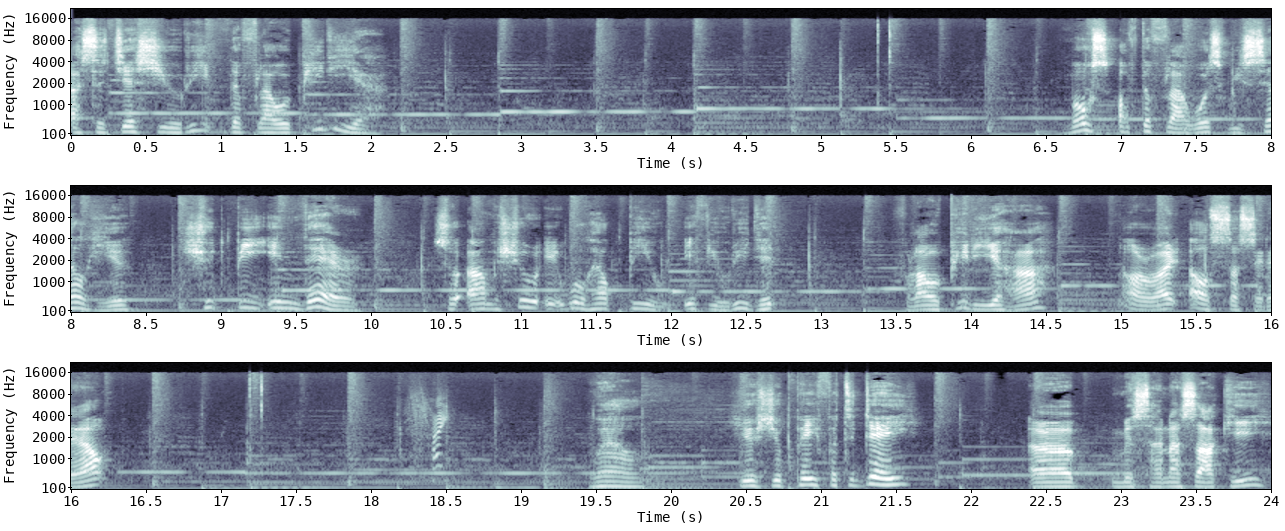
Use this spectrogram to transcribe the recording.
I suggest you read the Flowerpedia. Most of the flowers we sell here should be in there, so I'm sure it will help you if you read it. Flowerpedia, huh? Alright, I'll suss it out. Hi. Well, here's your pay for today. Uh, Miss Hanasaki,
